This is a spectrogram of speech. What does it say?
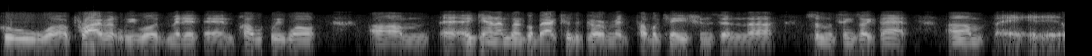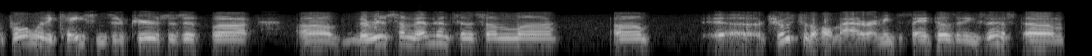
who uh, privately will admit it and publicly won't. Um, again, I'm going to go back to the government publications and uh, some of the things like that. Um, for all indications, it appears as if uh, uh, there is some evidence and some uh, um, uh, truth to the whole matter. I mean, to say it doesn't exist, um,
